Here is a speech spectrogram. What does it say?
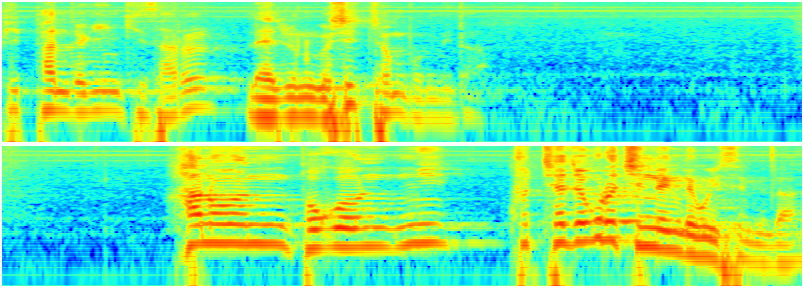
비판적인 기사를 내주는 것이 전부입니다. 한원 복원이 구체적으로 진행되고 있습니다.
